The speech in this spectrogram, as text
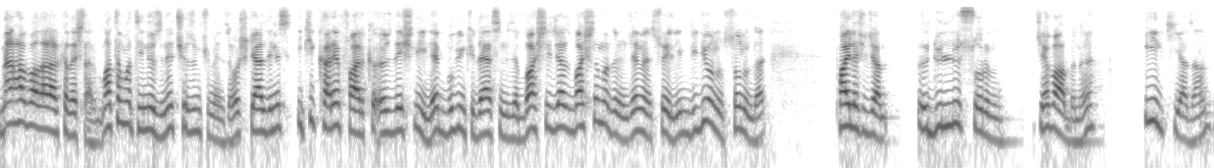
Merhabalar arkadaşlar. Matematiğin özüne çözüm kümenize hoş geldiniz. İki kare farkı özdeşliği ile bugünkü dersimize başlayacağız. Başlamadan önce hemen söyleyeyim. Videonun sonunda paylaşacağım ödüllü sorunun cevabını ilk yazan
